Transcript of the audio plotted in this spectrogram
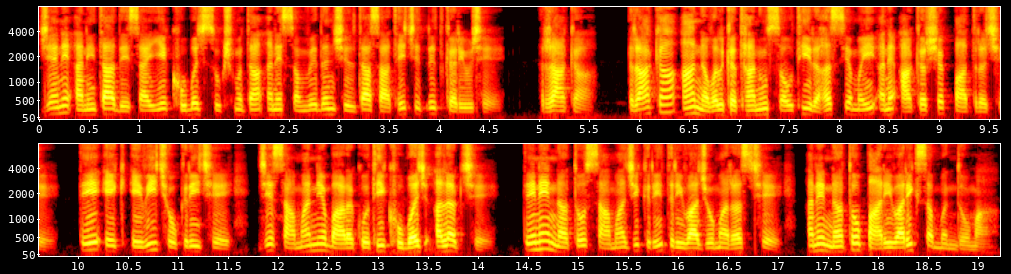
જેને અનિતા દેસાઈએ ખૂબ જ સૂક્ષ્મતા અને સંવેદનશીલતા સાથે ચિત્રિત કર્યું છે. રાકા. રાકા આ નવલકથાનું સૌથી રહસ્યમયી અને આકર્ષક પાત્ર છે. તે એક એવી છોકરી છે, જે સામાન્ય બાળકોથી ખૂબ જ અલગ છે. તેને ન તો સામાજિક રીત રિવાજોમાં રસ છે અને ન તો પારિવારિક સંબંધોમાં.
